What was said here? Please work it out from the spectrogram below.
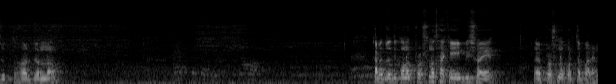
যুক্ত হওয়ার জন্য। কারও যদি কোনো প্রশ্ন থাকে এই বিষয়ে প্রশ্ন করতে পারেন।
